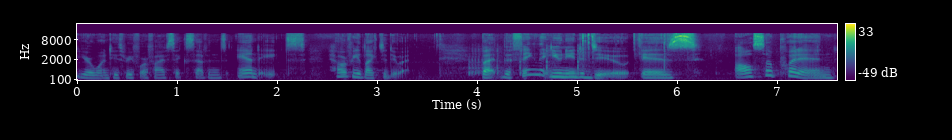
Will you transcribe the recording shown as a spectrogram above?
your one, two, three, four, five, six, sevens, and eights, however you'd like to do it. But the thing that you need to do is also put in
